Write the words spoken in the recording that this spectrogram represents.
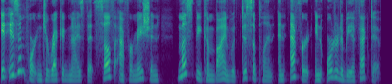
it is important to recognize that self affirmation must be combined with discipline and effort in order to be effective.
